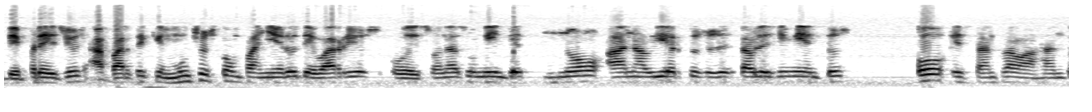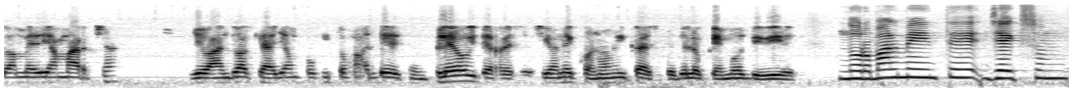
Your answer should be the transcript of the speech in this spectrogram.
de precios, aparte que muchos compañeros de barrios o de zonas humildes no han abierto sus establecimientos o están trabajando a media marcha, llevando a que haya un poquito más de desempleo y de recesión económica después de lo que hemos vivido. Normalmente, Jackson,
